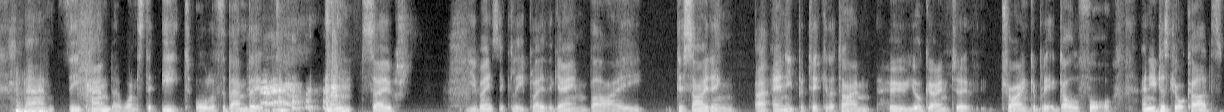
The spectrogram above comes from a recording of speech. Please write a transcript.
and the panda wants to eat all of the bamboo. so you basically play the game by deciding at any particular time who you're going to try and complete a goal for, and you just draw cards.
